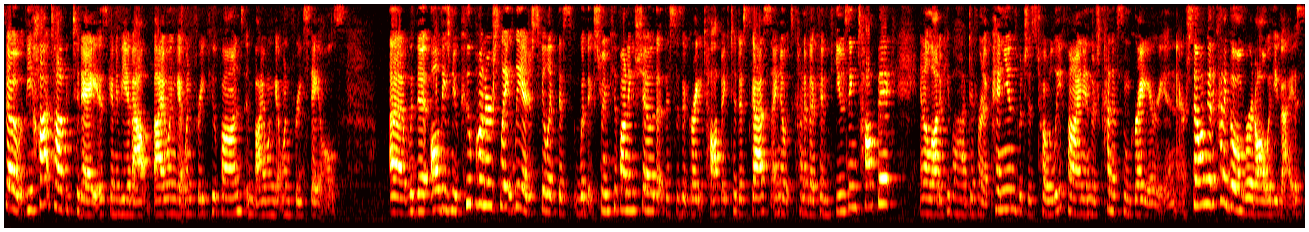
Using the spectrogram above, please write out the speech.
So the hot topic today is going to be about buy one get one free coupons and buy one get one free sales. Uh, with the, all these new couponers lately, I just feel like this with Extreme Couponing Show that this is a great topic to discuss. I know it's kind of a confusing topic and a lot of people have different opinions, which is totally fine, and there's kind of some gray area in there. So I'm going to kind of go over it all with you guys.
